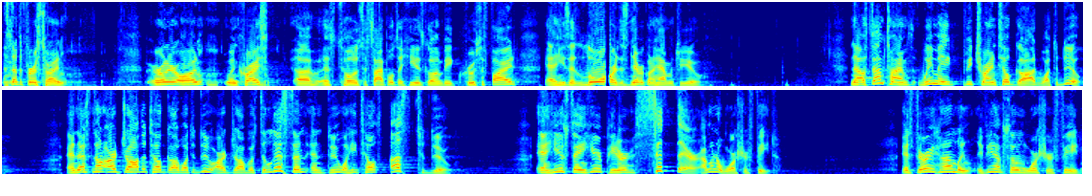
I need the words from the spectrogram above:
It's not the first time. Earlier on, when Christ uh, has told his disciples that he is going to be crucified, and he said, Lord, this is never going to happen to you. Now, sometimes we may be trying to tell God what to do. And that's not our job to tell God what to do. Our job is to listen and do what He tells us to do. And He is saying, Here, Peter, sit there. I'm going to wash your feet. It's very humbling if you have someone wash your feet.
